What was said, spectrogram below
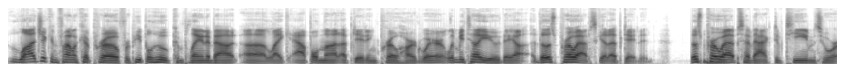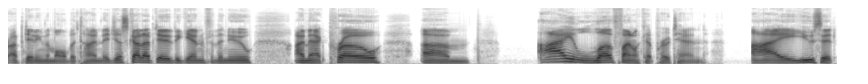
Logic and Final Cut Pro for people who complain about uh, like Apple not updating Pro hardware. Let me tell you, they those Pro apps get updated. Those Pro apps have active teams who are updating them all the time. They just got updated again for the new iMac Pro. Um, I love Final Cut Pro 10. I use it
